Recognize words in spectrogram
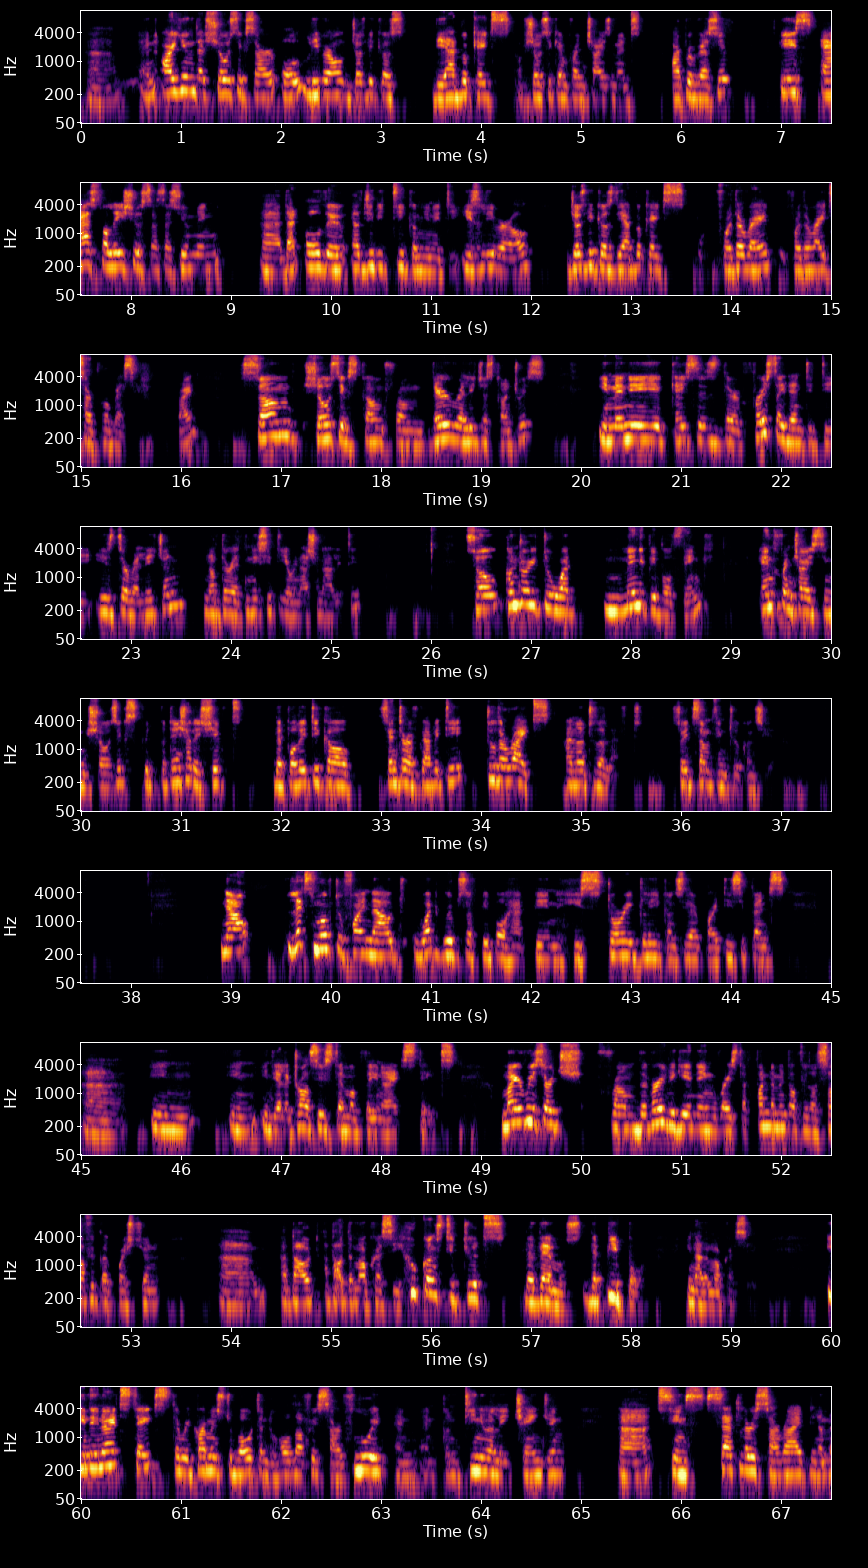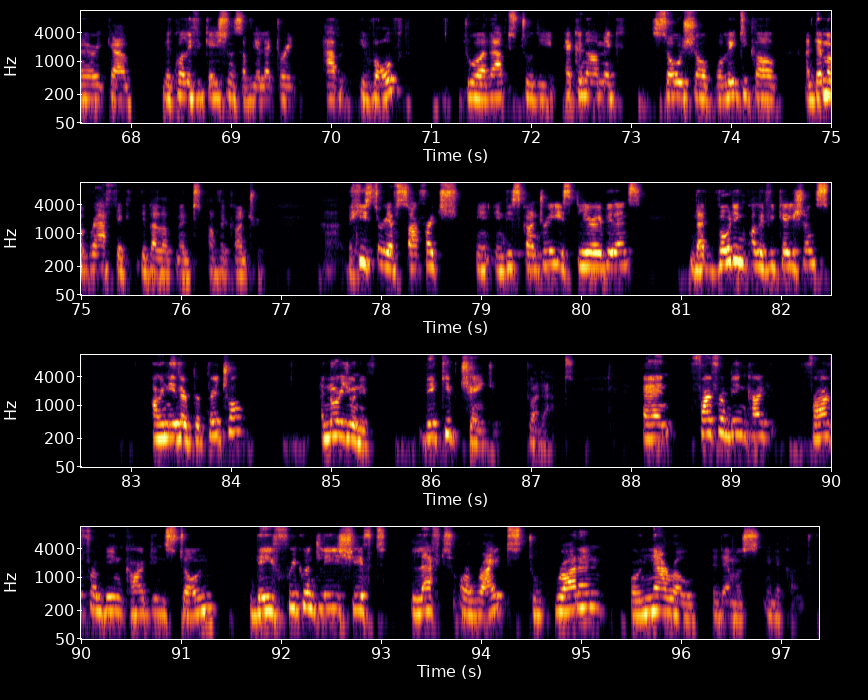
Uh, and arguing that Shosics are all liberal just because the advocates of Shosic enfranchisement are progressive is as fallacious as assuming uh, that all the LGBT community is liberal just because the advocates for the right for the rights are progressive, right? Some Shosics come from very religious countries. In many cases, their first identity is their religion, not their ethnicity or nationality. So contrary to what many people think, enfranchising Shosics could potentially shift the political center of gravity to the right and not to the left. So it's something to consider. Now, let's move to find out what groups of people have been historically considered participants uh, in, in, in the electoral system of the United States. My research from the very beginning raised a fundamental philosophical question um, about, about democracy. Who constitutes the demos, the people in a democracy? In the United States, the requirements to vote and to hold office are fluid and, and continually changing. Uh, since settlers arrived in America, the qualifications of the electorate have evolved to adapt to the economic, social, political, and demographic development of the country. Uh, the history of suffrage in, in this country is clear evidence that voting qualifications are neither perpetual nor uniform. They keep changing to adapt. And far from being carved, far from being carved in stone, they frequently shift left or right to broaden or narrow the demos in the country.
